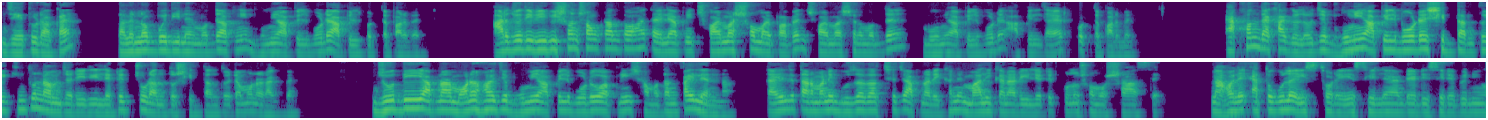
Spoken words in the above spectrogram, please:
যেহেতু ঢাকায়, তাহলে নব্বই দিনের মধ্যে আপনি ভূমি আপিল বোর্ডে আপিল করতে পারবেন। আর যদি রিভিশন সংক্রান্ত হয় তাহলে আপনি ছয় মাস সময় পাবেন, ছয় মাসের মধ্যে ভূমি আপিল বোর্ডে আপিল দায়ের করতে পারবেন। এখন দেখা গেল যে ভূমি আপিল বোর্ডের সিদ্ধান্তই কিন্তু নামজারি রিলেটেড চূড়ান্ত সিদ্ধান্ত, এটা মনে রাখবেন। যদি আপনার মনে হয় যে ভূমি আপিল বোর্ডেও আপনি সমাধান পাইলেন না, তাইলে তার মানে বোঝা যাচ্ছে যে আপনার এখানে মালিকানা রিলেটেড কোনো সমস্যা আছে। না হলে এতগুলা স্তরে এসি ল্যান্ড এডিসি রেভিনিউ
